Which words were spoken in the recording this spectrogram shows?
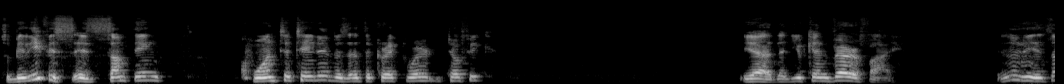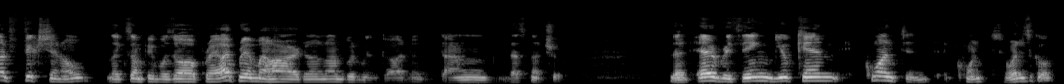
So belief is, is something quantitative, is that the correct word Tawfiq? Yeah, that you can verify. It's not fictional like some people say, oh pray, I pray in my heart and I'm good with God. That's not true. That everything you can quanti quant what is it called?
